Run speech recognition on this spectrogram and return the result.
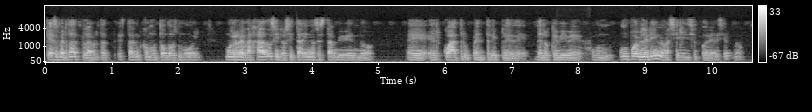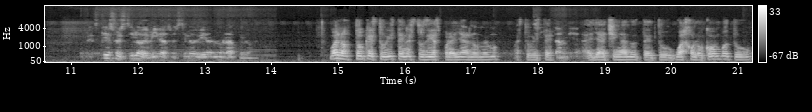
que es verdad, la verdad. Están como todos muy, muy relajados y los citadinos están viviendo eh, el cuádruple, el triple de, de lo que vive un, un pueblerino, así se podría decir, ¿no? Es que es su estilo de vida, su estilo de vida es muy rápido. Bueno, tú que estuviste en estos días por allá, ¿no, Memo? Estuviste También. allá chingándote tu guajolocombo, tu,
